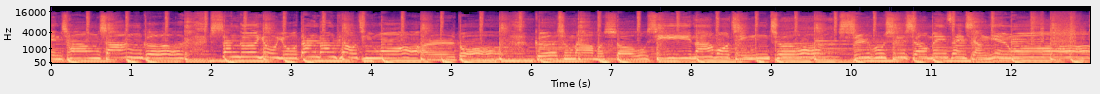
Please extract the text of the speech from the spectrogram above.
面唱山歌？山歌悠悠荡荡飘进我耳朵，歌声那么熟悉，那么清澈，是不是小妹在想念我？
